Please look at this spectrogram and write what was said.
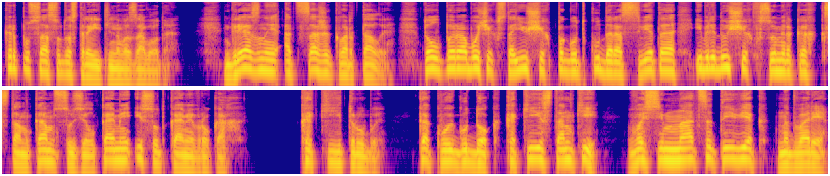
корпуса судостроительного завода. Грязные от сажи кварталы, толпы рабочих, встающих по гудку до рассвета и бредущих в сумерках к станкам с узелками и сутками в руках. Какие трубы! Какой гудок! Какие станки! Восемнадцатый век на дворе!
